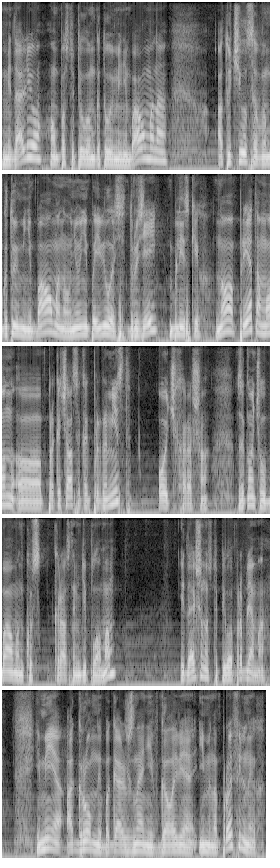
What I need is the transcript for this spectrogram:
медалью, он поступил в МГТУ имени Баумана, отучился в МГТУ имени Баумана, у него не появилось друзей близких, но при этом он э, прокачался как программист, очень хорошо. Закончил Бауманку с красным дипломом. И дальше наступила проблема. Имея огромный багаж знаний в голове именно профильных,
